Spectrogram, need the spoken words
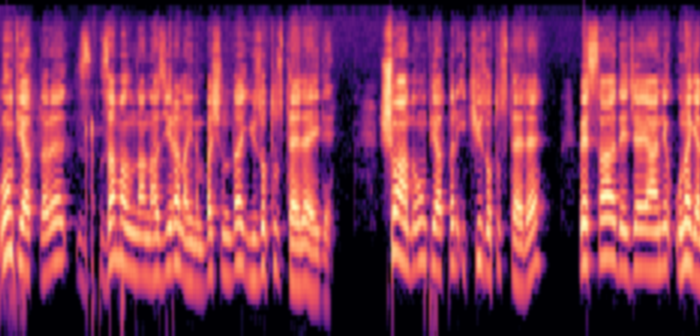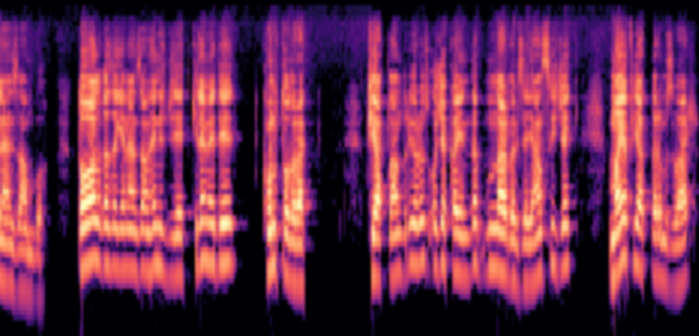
Un fiyatları zam alınan Haziran ayının başında 130 TL idi. Şu anda un fiyatları 230 TL ve sadece yani una gelen zam bu. Doğalgaza gelen zam henüz bizi etkilemedi. Konut olarak fiyatlandırıyoruz. Ocak ayında bunlar da bize yansıyacak. Maya fiyatlarımız var.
